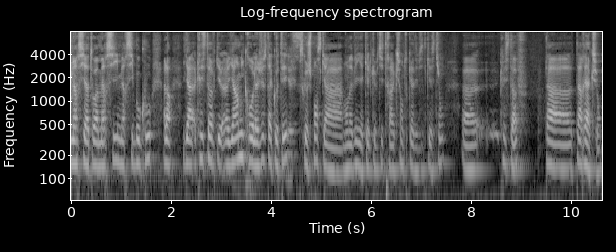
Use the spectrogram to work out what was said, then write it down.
Merci à toi, merci, merci beaucoup. Alors, il y a Christophe, euh, il y a un micro là juste à côté, parce que je pense qu'à mon avis, il y a quelques petites réactions, en tout cas des petites questions. Euh, Christophe, ta, ta réaction?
